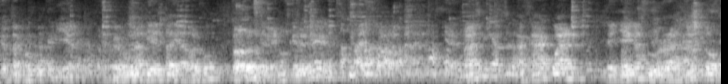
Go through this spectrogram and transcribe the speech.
Yo tampoco quería, pero una fiesta de Adolfo, todos tenemos que beber. Y además, a cada cual le llega su rayito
